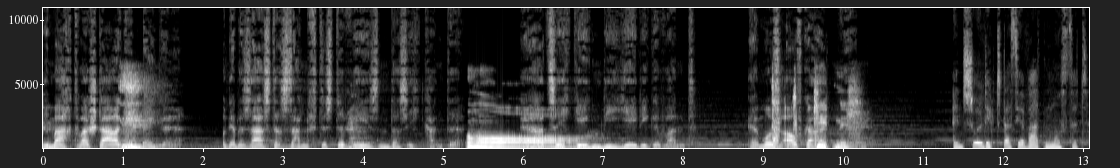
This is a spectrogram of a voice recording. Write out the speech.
Die Macht war stark in Bengal und er besaß das sanfteste Wesen, das ich kannte. oh, Er hat sich gegen die Jedi gewandt. Er muss aufgehalten geht nicht. werden. Entschuldigt, dass ihr warten musstet.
